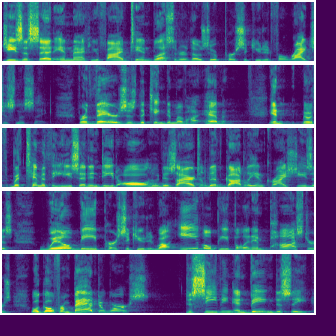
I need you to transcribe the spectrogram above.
Jesus said in Matthew 5:10, "Blessed are those who are persecuted for righteousness' sake, for theirs is the kingdom of heaven." In, with, with Timothy, he said, Indeed, all who desire to live godly in Christ Jesus will be persecuted, while evil people and impostors will go from bad to worse. Deceiving and being deceived.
